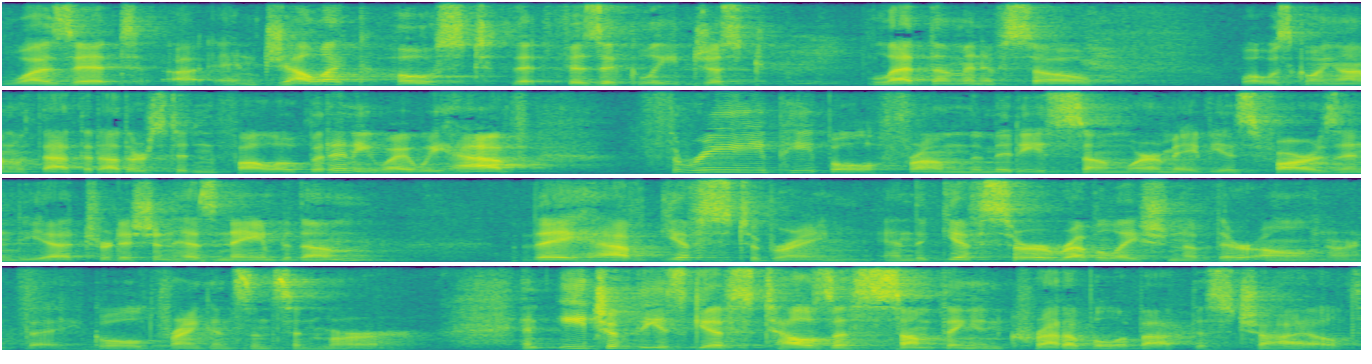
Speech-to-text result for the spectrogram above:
Was it uh, angelic host that physically just led them? And if so, what was going on with that that others didn't follow? But anyway, we have three people from the East somewhere, maybe as far as India. Tradition has named them. They have gifts to bring, and the gifts are a revelation of their own, aren't they? Gold, frankincense, and myrrh. And each of these gifts tells us something incredible about this child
